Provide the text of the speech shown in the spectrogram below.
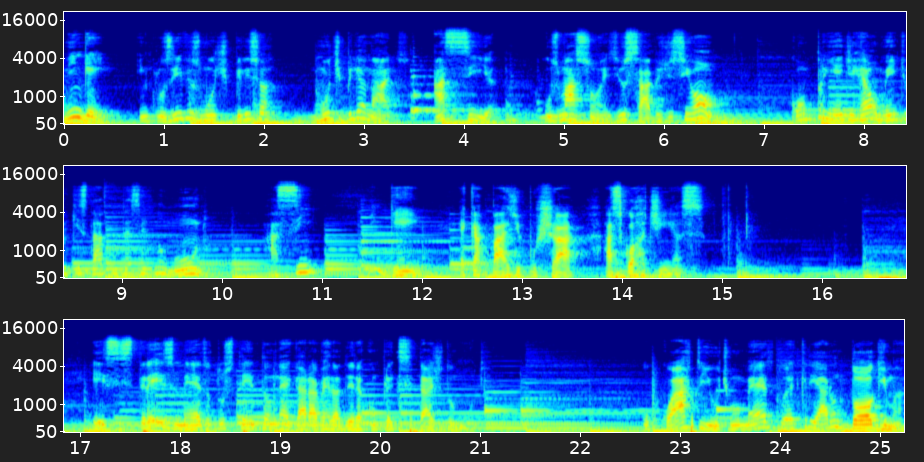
Ninguém, inclusive os multibilionários, a CIA, os maçons e os sábios de Sion, compreende realmente o que está acontecendo no mundo. Assim, ninguém é capaz de puxar as cordinhas. Esses três métodos tentam negar a verdadeira complexidade do mundo. O quarto e último método é criar um dogma,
